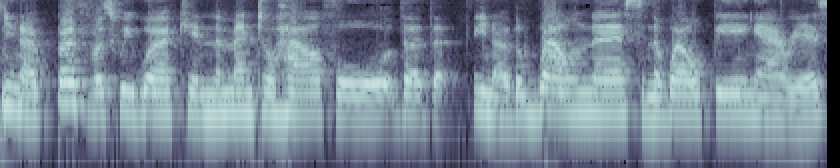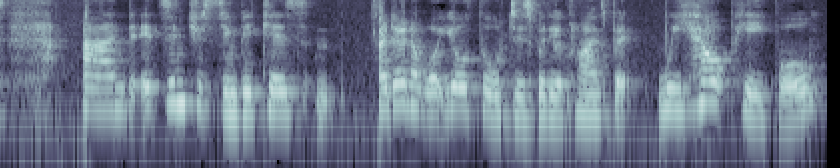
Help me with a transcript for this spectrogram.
you know both of us we work in the mental health or the, the you know the wellness and the well-being areas, and it's interesting because I don't know what your thought is with your clients, but we help people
